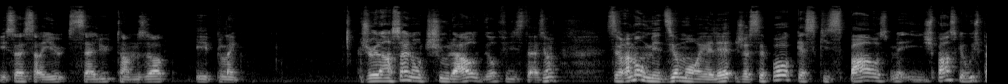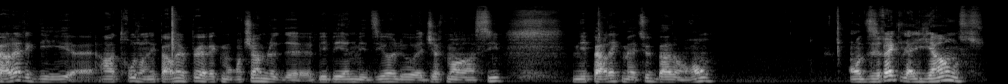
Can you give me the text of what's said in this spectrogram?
et ça, sérieux, salut, thumbs up et plein. Je vais lancer un autre shootout, d'autres félicitations. C'est vraiment aux médias montréalais. Je sais pas qu'est-ce qui se passe, mais je pense que oui, je parlais avec des. Euh, entre autres, j'en ai parlé un peu avec mon chum de BBN Media, Jeff Morancy. On ai parlé avec Mathieu de Ballon Rond. On dirait que l'Alliance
